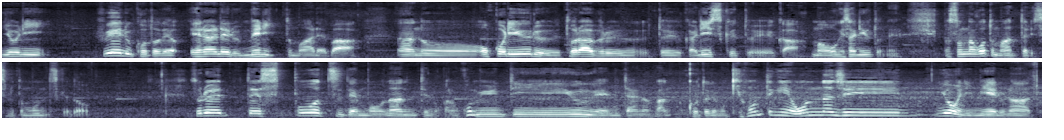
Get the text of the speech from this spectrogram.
ー、より増えることで得られるメリットもあればあの起こりうるトラブルというかリスクというか、まあ、大げさに言うとね、まあ、そんなこともあったりすると思うんですけどそれってスポーツでも何て言うのかなコミュニティ運営みたいなことでも基本的に同じように見えるなと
